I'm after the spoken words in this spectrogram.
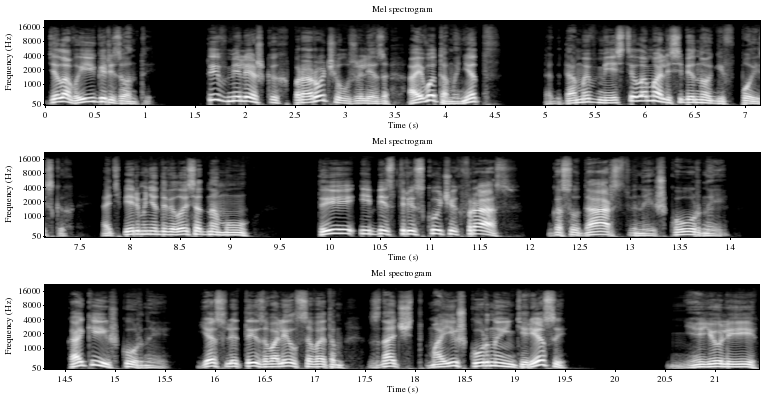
деловые горизонты. Ты в мелешках пророчил железо, а его там и нет. Тогда мы вместе ломали себе ноги в поисках, а теперь мне довелось одному. Ты и без трескучих фраз. Государственные, шкурные. Какие шкурные? Если ты завалился в этом, значит, мои шкурные интересы? Не Юли.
